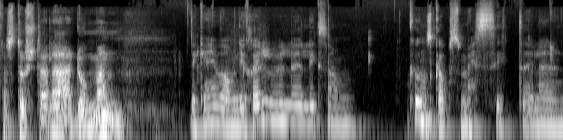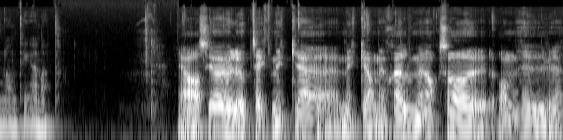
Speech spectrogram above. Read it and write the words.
Den största lärdomen? Det kan ju vara om dig själv eller liksom kunskapsmässigt eller någonting annat. Ja, alltså jag har väl upptäckt mycket, mycket om mig själv men också om hur,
